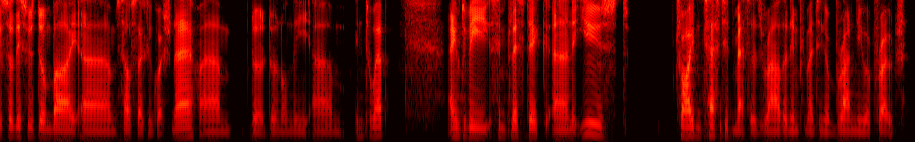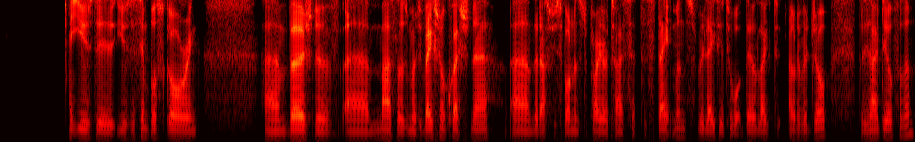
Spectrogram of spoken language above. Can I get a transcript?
so this was done by um, self-selecting questionnaire, um, done on the um, interweb, aimed to be simplistic, and it used tried and tested methods rather than implementing a brand new approach. It used a, used a simple scoring um, version of uh, Maslow's motivational questionnaire that asked respondents to prioritize sets of statements related to what they would like to, out of a job that is ideal for them.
